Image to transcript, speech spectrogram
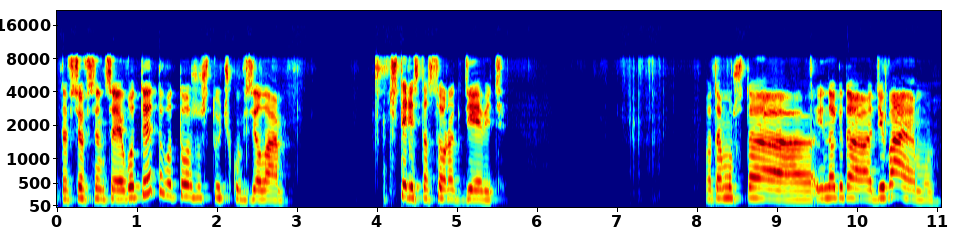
Это все в сенсее. Вот эту вот тоже штучку взяла. 449. Потому что иногда одеваем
